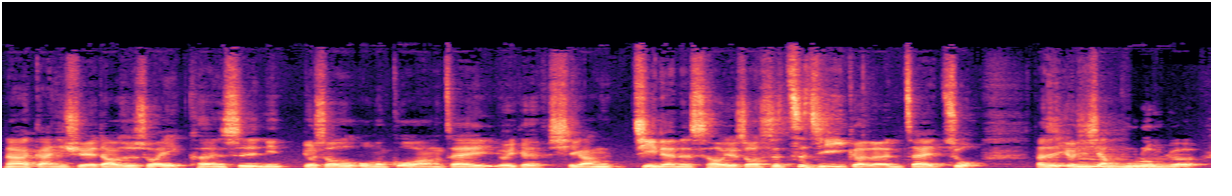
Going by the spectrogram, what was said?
那感觉到就是说，哎，可能是你有时候我们过往在有一个斜杠技能的时候，有时候是自己一个人在做。但是尤其像部落格、嗯、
